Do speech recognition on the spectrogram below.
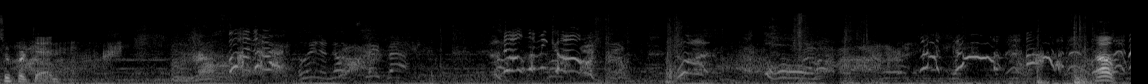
Super dead. Elena, no, stay back! No, let me go! Oh, oh.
